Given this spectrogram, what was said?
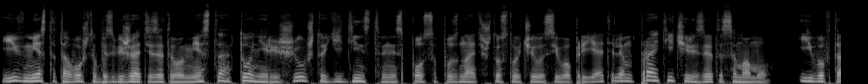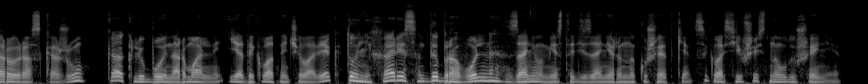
И вместо того, чтобы сбежать из этого места, Тони решил, что единственный способ узнать, что случилось с его приятелем, пройти через это самому. И во второй раз скажу, как любой нормальный и адекватный человек, Тони Харрис добровольно занял место дизайнера на кушетке, согласившись на удушение.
